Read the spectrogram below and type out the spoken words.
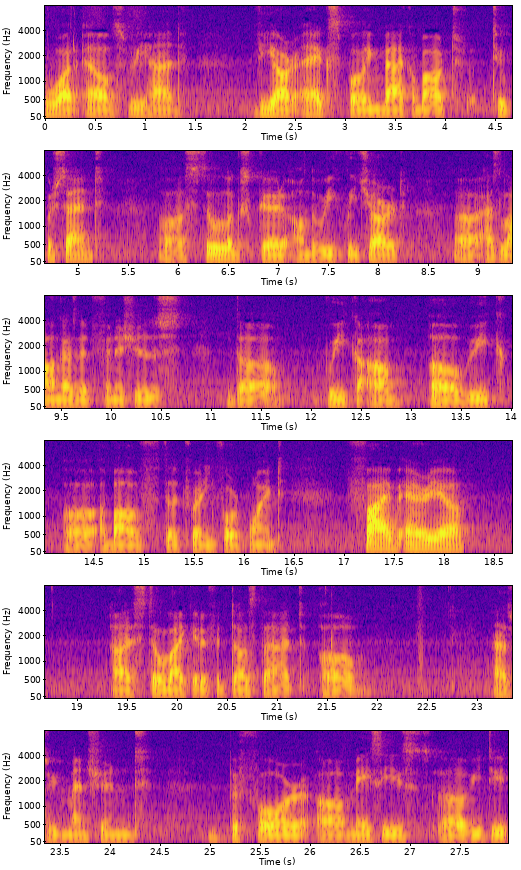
what else? We had VRX pulling back about two percent uh, still looks good on the weekly chart uh, as long as it finishes the week uh, uh week above the 24.5 area I still like it if it does that. Um, as we mentioned before, uh, Macy's, uh, we did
